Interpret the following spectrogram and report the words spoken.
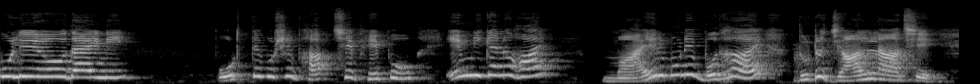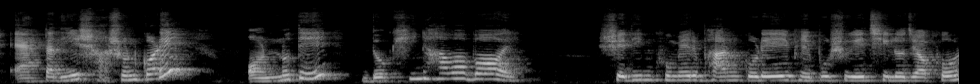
বুলিয়েও দেয়নি। পড়তে বসে ভাবছে ভেপু, এমনি কেন হয়? মায়ের মনে বোধহয় দুটো জানলা আছে, একটা দিয়ে শাসন করে, অন্যতে দক্ষিণ হাওয়া বয়। সেদিন ঘুমের ভান করে ভেঁপু শুয়েছিল যখন।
